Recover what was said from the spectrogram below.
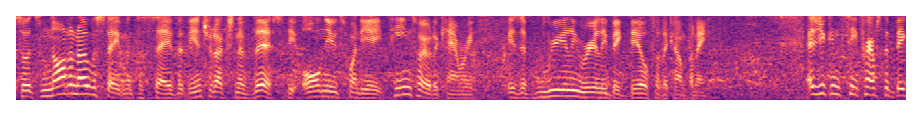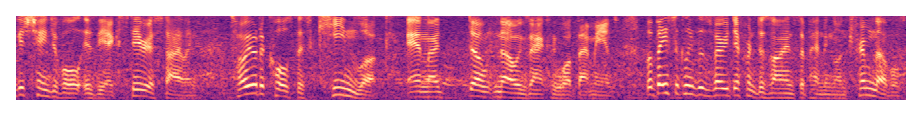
So it's not an overstatement to say that the introduction of this, the all-new 2018 Toyota Camry, is a really, really big deal for the company. As you can see, perhaps the biggest change of all is the exterior styling. Toyota calls this keen look, and I don't know exactly what that means. But basically there's very different designs depending on trim levels.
